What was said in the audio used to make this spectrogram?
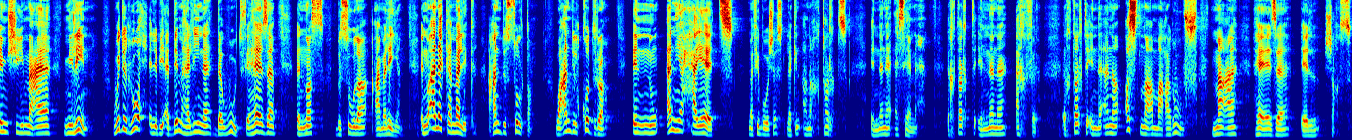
امشي معاه ميلين. ودي الروح اللي بيقدمها لينا داوود في هذا النص بصورة عملية. إنه أنا كملك عندي السلطة وعندي القدرة إنه أنهي حياة ما في بوشس لكن أنا اخترت إن أنا أسامح اخترت إن أنا أغفر اخترت إن أنا أصنع معروف مع هذا الشخص.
